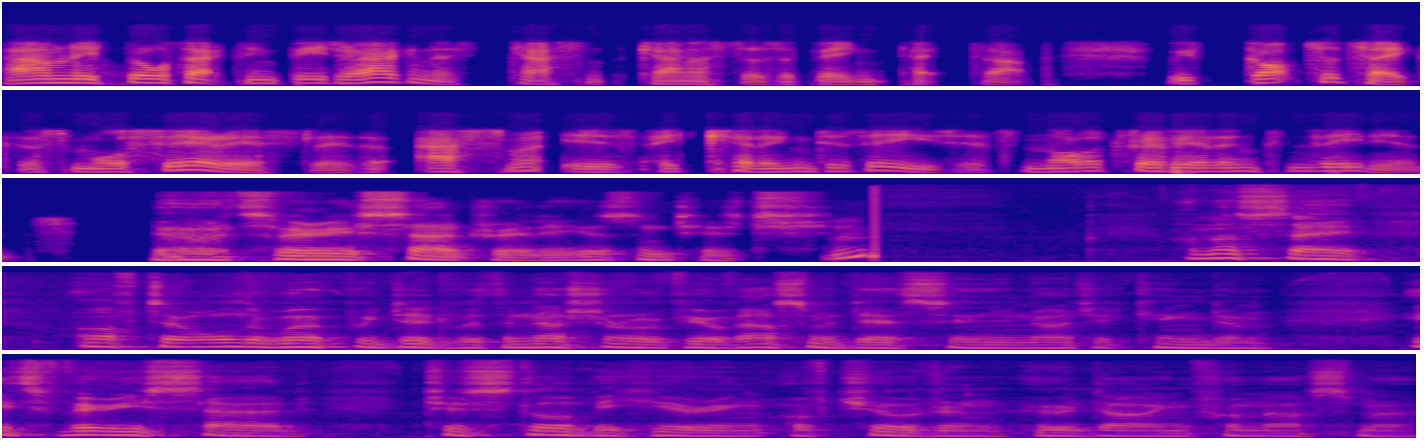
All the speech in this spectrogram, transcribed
how many short-acting beta agonist canisters are being picked up. We've got to take this more seriously. That asthma is a killing disease. It's not a trivial inconvenience. Yeah, it's very sad, really, isn't it? Hmm? I must say, after all the work we did with the National Review of Asthma Deaths in the United Kingdom, it's very sad to still be hearing of children who are dying from asthma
